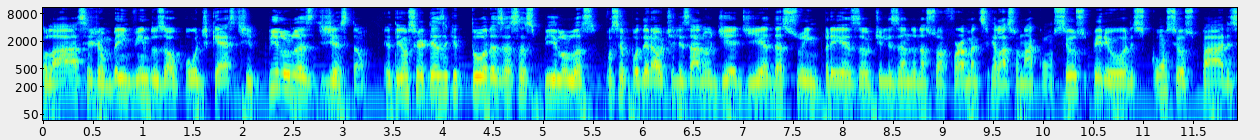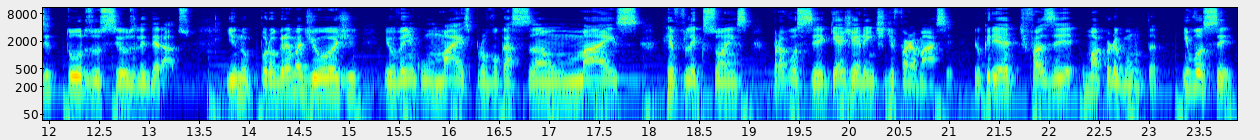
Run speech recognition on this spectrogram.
Olá, sejam bem-vindos ao podcast Pílulas de Gestão. Eu tenho certeza que todas essas pílulas você poderá utilizar no dia a dia da sua empresa, utilizando na sua forma de se relacionar com seus superiores, com seus pares e todos os seus liderados. E no programa de hoje eu venho com mais provocação, mais reflexões para você que é gerente de farmácia. Eu queria te fazer uma pergunta. E você,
